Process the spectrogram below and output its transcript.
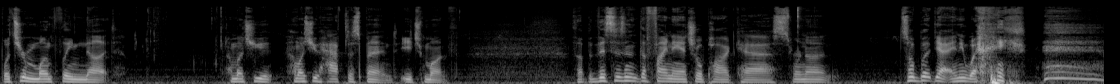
What's your monthly nut? How much you how much you have to spend each month. So, but this isn't the financial podcast. We're not so but yeah, anyway.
